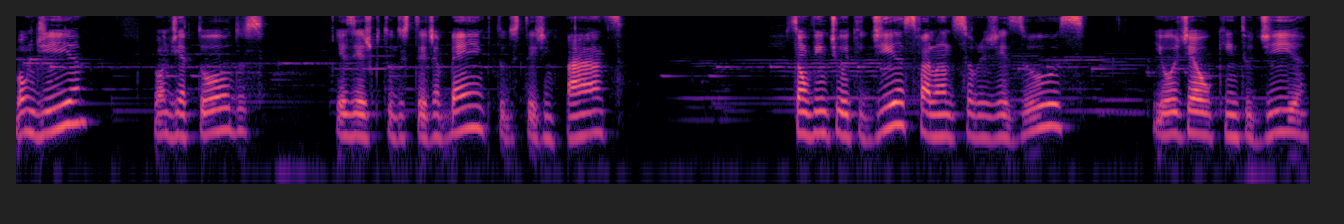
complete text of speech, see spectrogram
Bom dia, bom dia a todos. Desejo que tudo esteja bem, que tudo esteja em paz. São 28 dias falando sobre Jesus e hoje é o quinto dia.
